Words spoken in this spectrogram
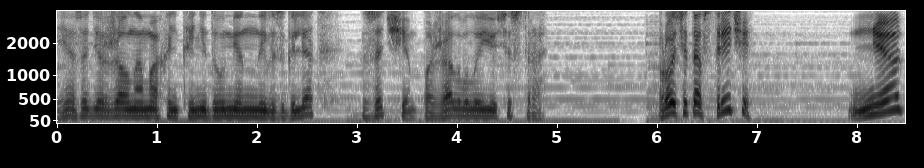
Я задержал на махонькой недоуменный взгляд. Зачем пожаловала ее сестра? «Просит о встрече?» «Нет,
